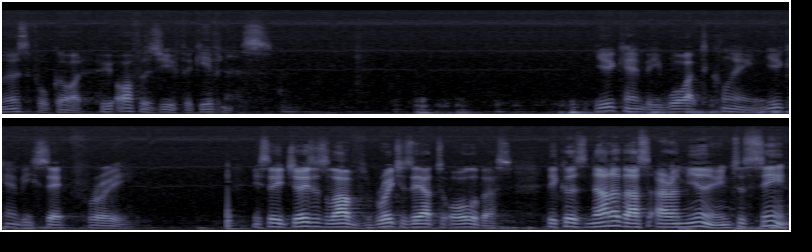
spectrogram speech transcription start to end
merciful God who offers you forgiveness. You can be wiped clean. You can be set free. You see, Jesus' love reaches out to all of us because none of us are immune to sin.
